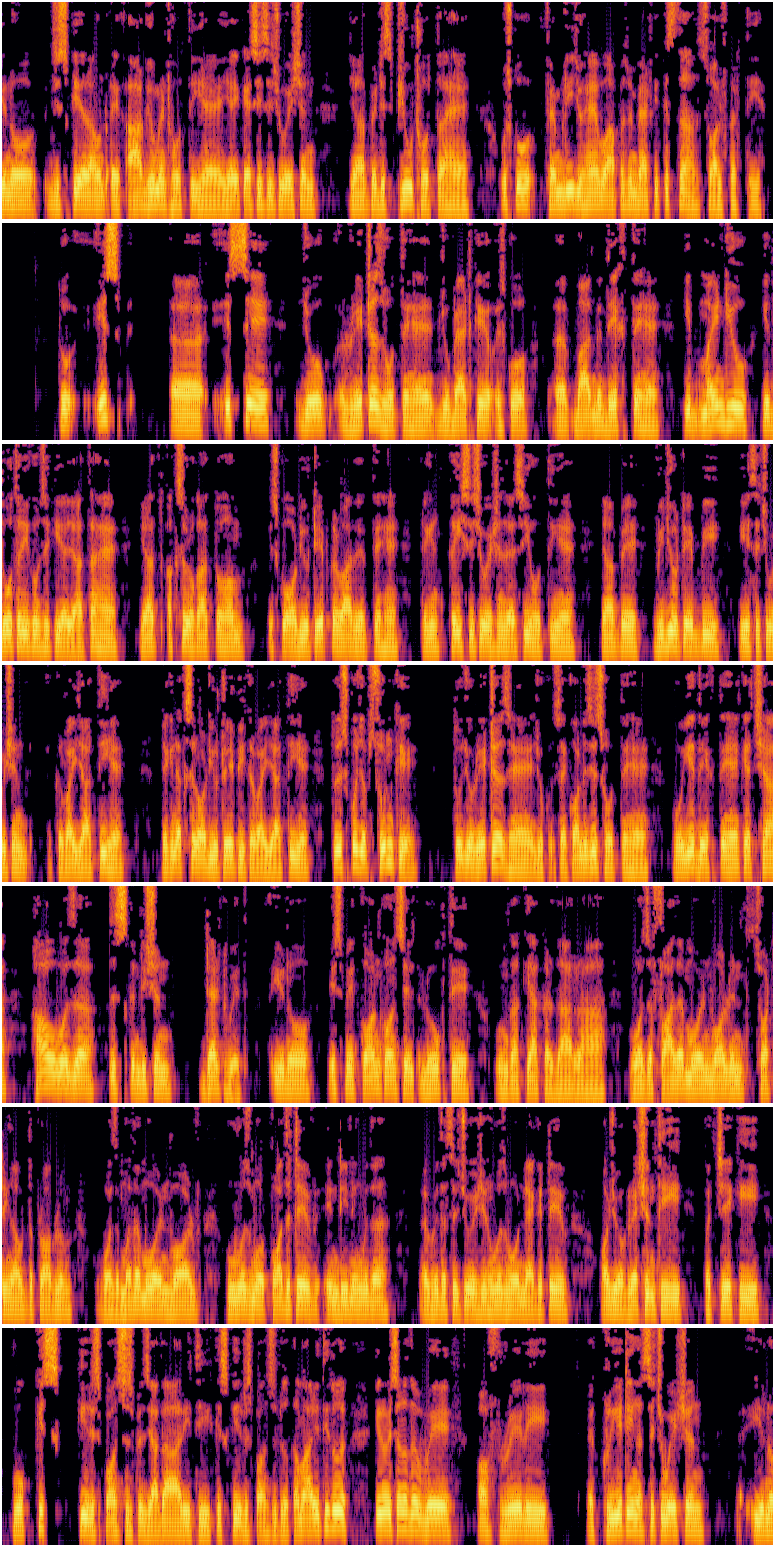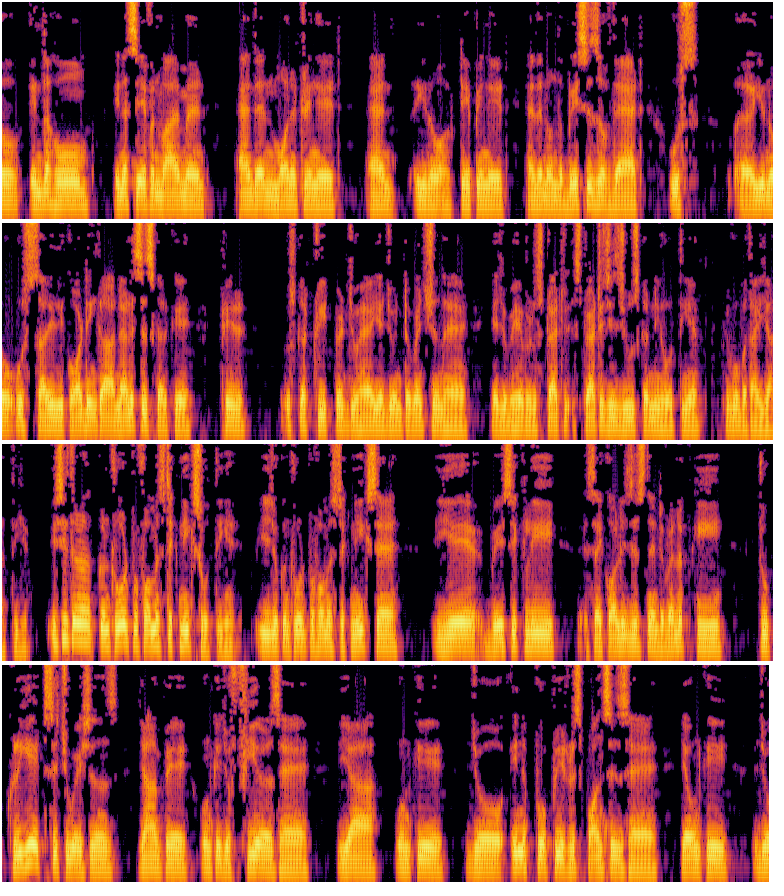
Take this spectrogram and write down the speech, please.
یو نو جس کے اراؤنڈ ایک آرگیومنٹ ہوتی ہے یا ایک ایسی سچویشن جہاں پہ ڈسپیوٹ ہوتا ہے اس کو فیملی جو ہے وہ آپس میں بیٹھ کے کس طرح سالو کرتی ہے تو اس اس سے جو ریٹرز ہوتے ہیں جو بیٹھ کے اس کو بعد میں دیکھتے ہیں یہ مائنڈ یو یہ دو طریقوں سے کیا جاتا ہے یا اکثر اوقات تو ہم اس کو آڈیو ٹیپ کروا دیتے ہیں لیکن کئی سچویشن ایسی ہوتی ہیں جہاں پہ ویڈیو ٹیپ بھی یہ سچویشن کروائی جاتی ہے لیکن اکثر آڈیو ٹیپ ہی کروائی جاتی ہے تو اس کو جب سن کے تو جو ریٹرز ہیں جو سائیکولوجسٹ ہوتے ہیں وہ یہ دیکھتے ہیں کہ اچھا how was this condition dealt with you know اس میں کون کون سے لوگ تھے ان کا کیا کردار رہا was a father more involve in sorting out the problem was a mother more involve who was more positive was more negative اور جو اگریشن تھی بچے کی وہ کس کی ریسپانس پہ زیادہ آ رہی تھی کس کی رسپانس پہ کم آ رہی تھی تو you know it's another way of really creating situation you know in the home in safe environment and then monitoring it and you know taping it the basis of this no اس ساری recording کا analysis کر کے پھر اس کا treatment جو ہے یا جو انٹروینشن ہے یا جو بہیویئر اسٹریٹجیز یوز کرنی ہوتی ہیں پھر وہ بتائی جاتی ہے اسی طرح کنٹرول پرفارمنس ٹیکنیکس ہوتی ہیں یہ جو کنٹرول پرفارمنس ٹیکنیکس ہیں یہ بیسکلی سائیکالوجسٹ نے ڈیولپ کی ٹو کریٹ سچویشنز جہاں پہ ان کے جو فیئرز ہیں یا ان کی جو انپروپریٹ رسپانسز ہیں یا ان کی جو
